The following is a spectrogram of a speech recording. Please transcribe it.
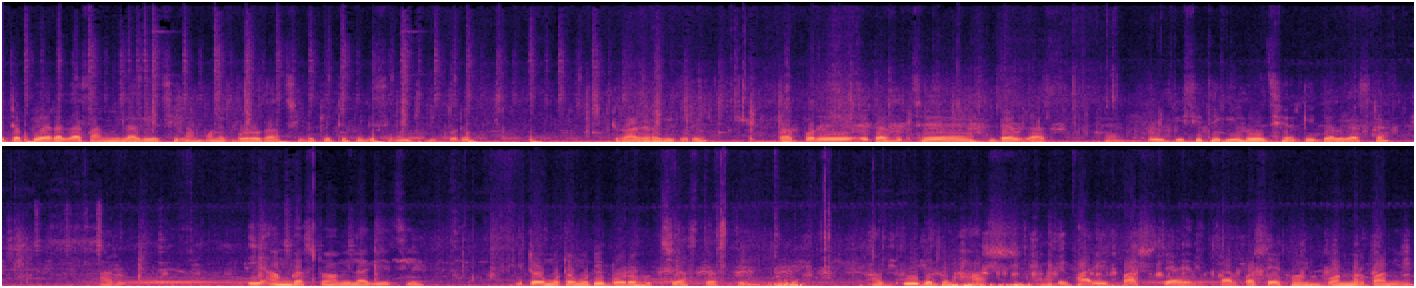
এটা পেয়ারা গাছ, আমি লাগিয়েছিলাম, অনেক বড় গাছ ছিল, কেটে ফেলেছিলাম ভুল করে। রাগারাগি করে। তারপরে এটা হচ্ছে বেল গাছ। হ্যাঁ ওই বিচি থেকেই হয়েছে আর কি বেল গাছটা। আর এই আম গাছটাও আমি লাগিয়েছি। এটাও মোটামুটি বড় হচ্ছে আস্তে আস্তে। আর ওই দেখুন হাঁস। আমাদের বাড়ির পাশে চারপাশে এখন বন্যার পানি।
